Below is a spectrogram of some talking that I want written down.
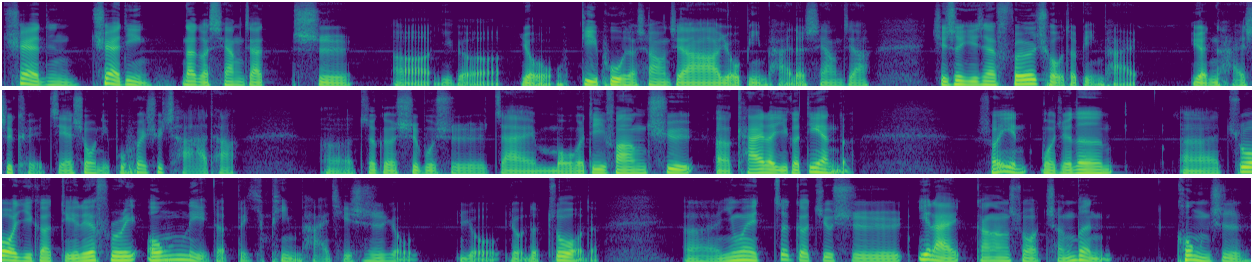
确定确定那个商家是呃一个有地铺的商家，有品牌的商家。其实一些 virtual 的品牌人还是可以接受，你不会去查他，呃，这个是不是在某个地方去呃开了一个店的？所以我觉得，呃，做一个 delivery only 的品品牌，其实是有有有的做的，呃，因为这个就是一来刚刚说成本。控制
